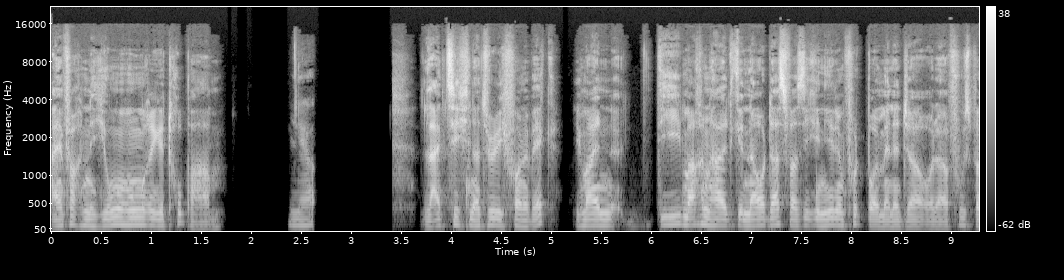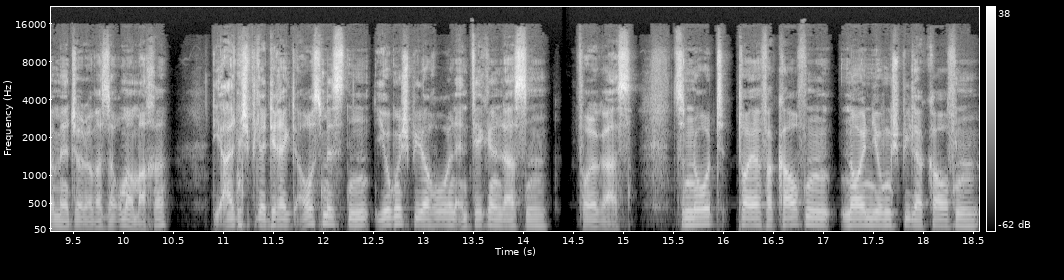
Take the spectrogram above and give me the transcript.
einfach eine junge, hungrige Truppe haben. Ja. Leipzig natürlich vorneweg. Ich meine, die machen halt genau das, was ich in jedem Footballmanager oder Fußballmanager oder was auch immer mache. Die alten Spieler direkt ausmisten, junge Spieler holen, entwickeln lassen, Vollgas. Zur Not teuer verkaufen, neuen jungen Spieler kaufen,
